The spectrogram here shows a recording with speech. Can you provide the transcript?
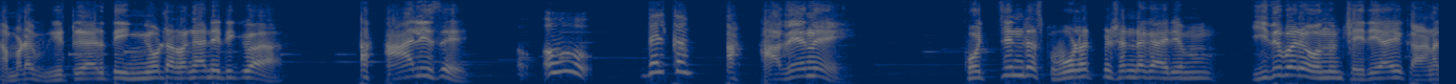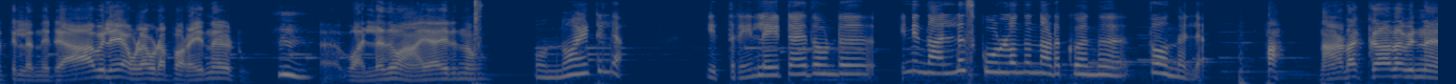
നമ്മുടെ വീട്ടുകാരത്ത് ഇങ്ങോട്ട് ഇറങ്ങാനിരിക്കുക ആലീസേ. ഓ വെൽക്കം. അതേനേ അതേന്നേ. കൊച്ചിന്റെ സ്കൂൾ അഡ്മിഷന്റെ കാര്യം ഇതുവരെ ഒന്നും ശരിയായി കാണത്തില്ലെന്ന് രാവിലെ അവളവിടെ പറയുന്ന കേട്ടു. വല്ലതും ആയായിരുന്നോ? ഒന്നും ആയിട്ടില്ല. ഇത്രയും ലേറ്റ് ആയതുകൊണ്ട് ഇനി നല്ല സ്കൂളിലൊന്നും നടക്കുമെന്ന് തോന്നില്ല നടക്കാതെ പിന്നെ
